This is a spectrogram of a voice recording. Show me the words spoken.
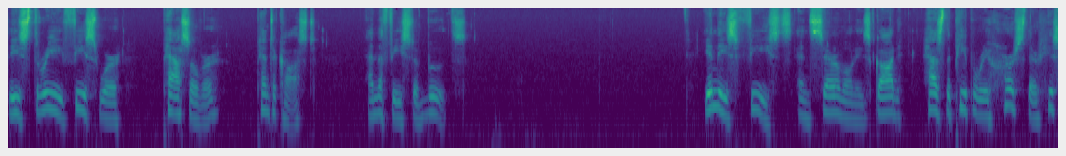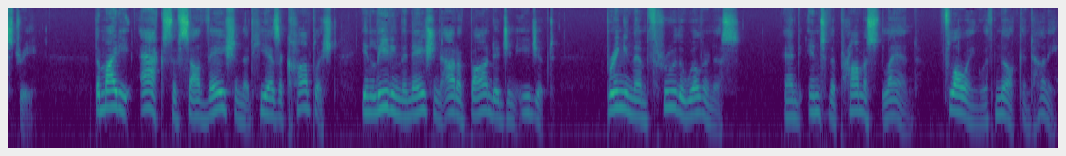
These three feasts were Passover, Pentecost, and the Feast of Booths. In these feasts and ceremonies, God has the people rehearse their history, the mighty acts of salvation that He has accomplished in leading the nation out of bondage in Egypt, bringing them through the wilderness and into the promised land, flowing with milk and honey.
